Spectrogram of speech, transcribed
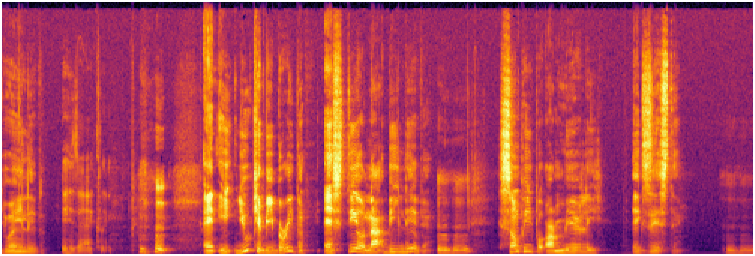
you ain't living. Exactly. and you can be breathing and still not be living. Mm-hmm. Some people are merely existing, mm-hmm.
